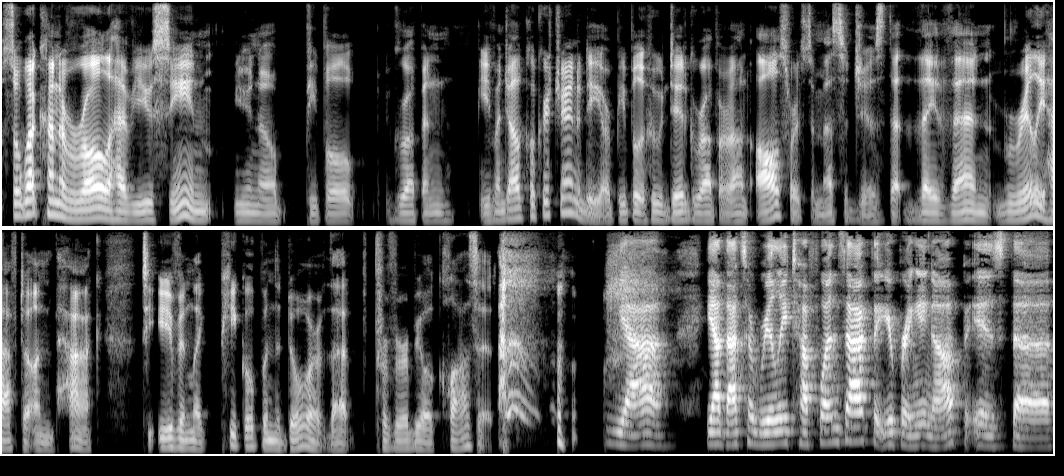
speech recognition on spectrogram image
so what kind of role have you seen you know people grew up in evangelical christianity or people who did grow up around all sorts of messages that they then really have to unpack to even like peek open the door of that proverbial closet? Yeah. Yeah that's a really tough one zach that you're bringing up is the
